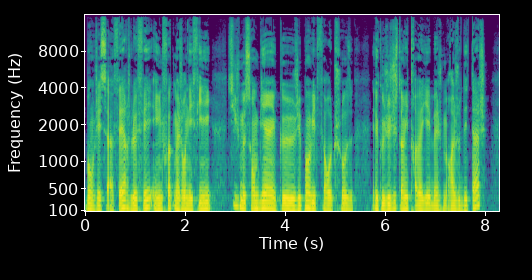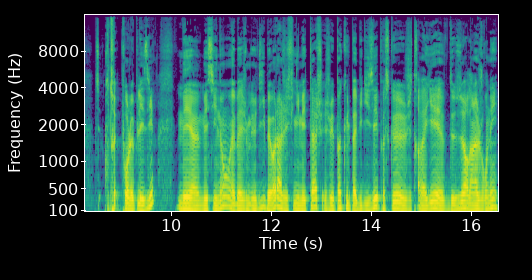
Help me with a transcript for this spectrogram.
bon j'ai ça à faire, je le fais et une fois que ma journée est finie, si je me sens bien et que j'ai pas envie de faire autre chose et que j'ai juste envie de travailler, ben je me rajoute des tâches pour le plaisir. Mais, euh, mais sinon, eh ben, je me dis, ben voilà, j'ai fini mes tâches, je vais pas culpabiliser parce que j'ai travaillé deux heures dans la journée,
